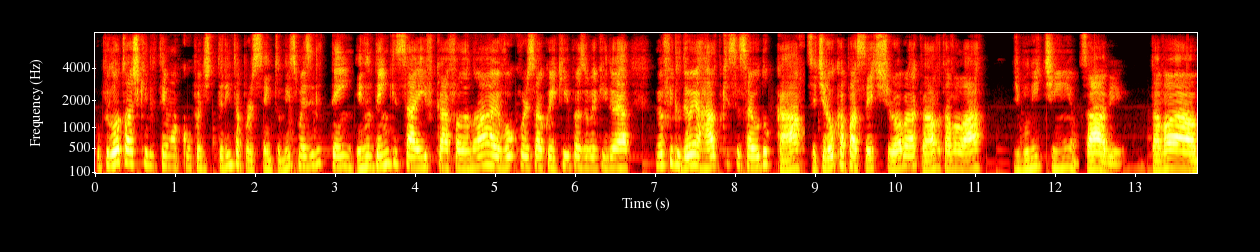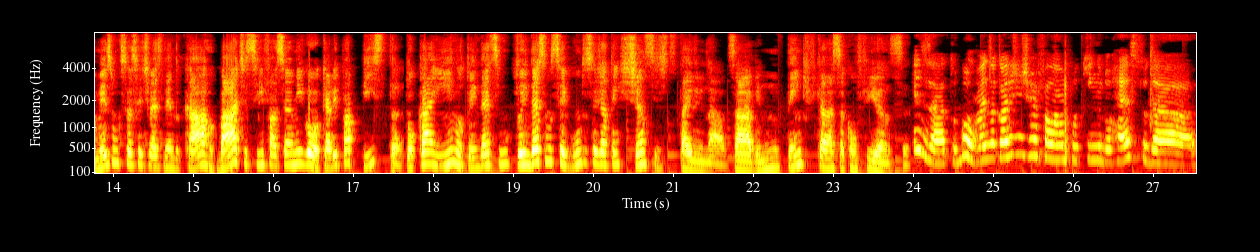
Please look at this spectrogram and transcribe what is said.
O piloto acho que ele tem uma culpa de 30% nisso, mas ele tem. Ele não tem que sair e ficar falando, ah, eu vou conversar com a equipe pra saber o que deu errado. Meu filho, deu errado porque você saiu do carro. Você tirou o capacete, tirou a balaclava, tava lá de bonitinho, sabe? Tava, mesmo que você estivesse dentro do carro, bate assim e fala assim, amigo, eu quero ir pra pista. Tô caindo, tô em décimo, tô em décimo segundo, você já tem chance de estar eliminado, sabe? Não tem que ficar nessa confiança. Exato. Bom, mas agora a gente vai falar um pouquinho do resto da,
